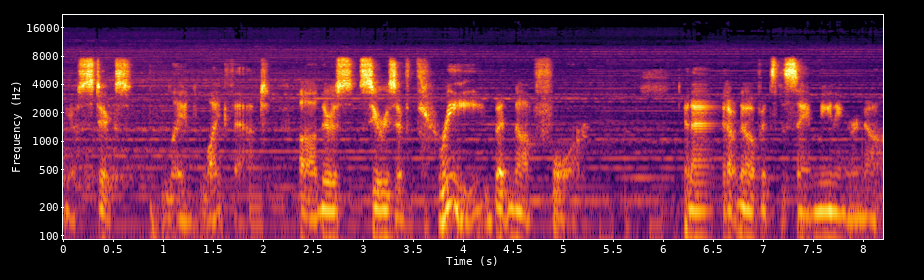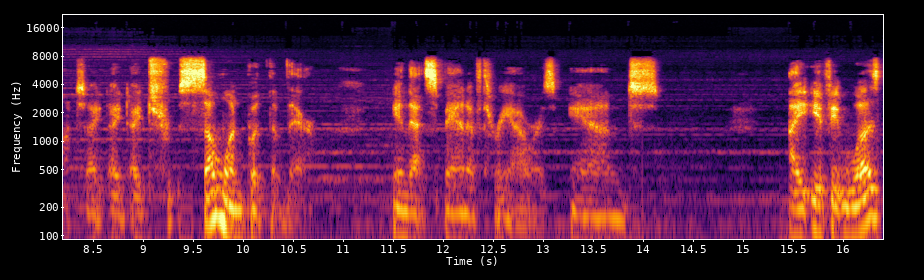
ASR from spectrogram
you know, sticks laid like that. Uh, there's a series of three, but not four. And I, I, don't know if it's the same meaning or not. I, I, I tr- someone put them there in that span of three hours, and I, if it was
